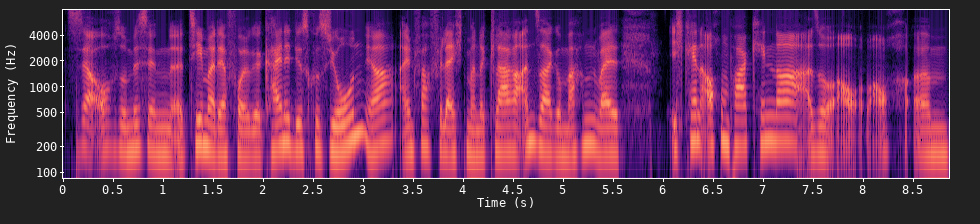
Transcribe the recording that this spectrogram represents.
Das ist ja auch so ein bisschen äh, Thema der Folge. Keine Diskussion, ja, einfach vielleicht mal eine klare Ansage machen, weil ich kenne auch ein paar Kinder, also auch, auch ähm,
